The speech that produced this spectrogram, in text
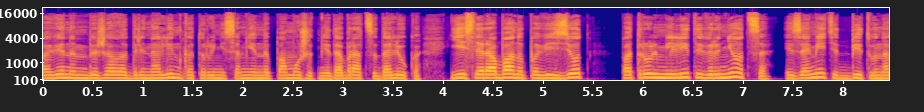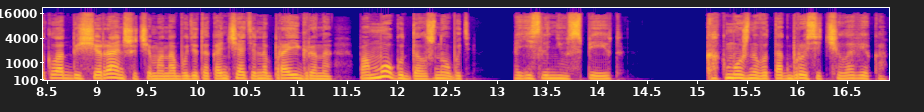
по венам бежал адреналин, который, несомненно, поможет мне добраться до люка. Если Рабану повезет, патруль Мелиты вернется и заметит битву на кладбище раньше, чем она будет окончательно проиграна. Помогут, должно быть. А если не успеют? Как можно вот так бросить человека?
